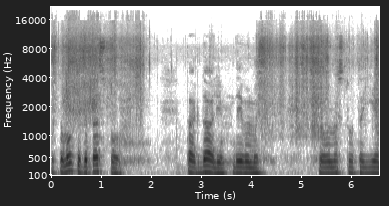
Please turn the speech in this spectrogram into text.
установки ДП-100. Так, далі дивимось, що у нас тут є.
